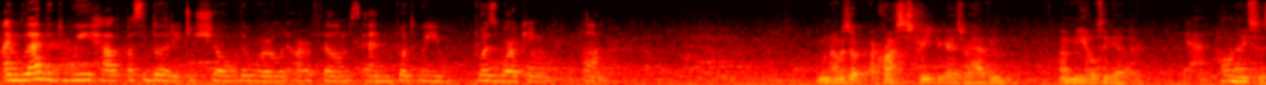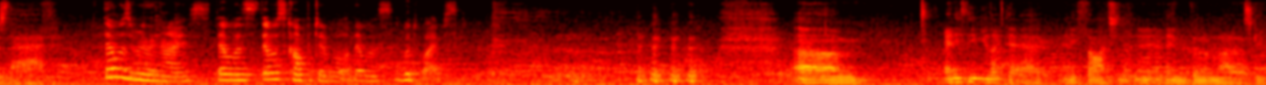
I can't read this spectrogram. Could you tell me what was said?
I'm glad that we have possibility to show the world our films and what we was working on. When I was across the street, you guys were having a meal together. Yeah, How nice was that? That was really nice. That was that was comfortable. That was good vibes. Um, anything you'd like to add? Any thoughts? Anything that I'm not asking?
